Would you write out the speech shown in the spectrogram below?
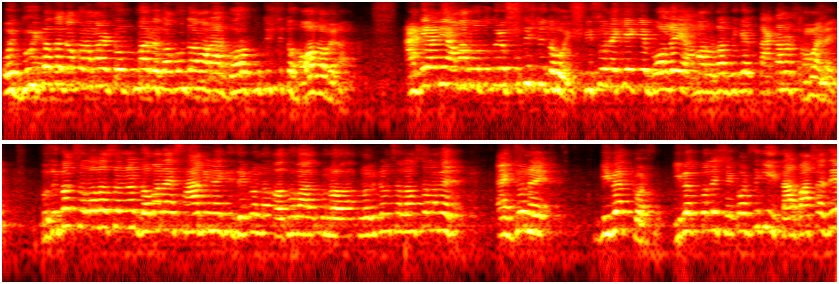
ওই দুই পাতা যখন আমার টোপ মারবে, তখন তো আমার আর বড় প্রতিষ্ঠিত হওয়া যাবে না। আগে আমি আমার মতো করে প্রতিষ্ঠিত হই। পিছনে কে কে বলে, আমার ওটার দিকে তাকানোর সময় নাই। হুজুরবাগ সাল্লাহ সাল্লামের জমানায় সাহাবি নাকি যে কোনো অথবা কোনো নবী করিম সাল্লামের একজনে গিবাদ করছে। গিবাদ করলে সে করছে কি? তার বাসা যে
